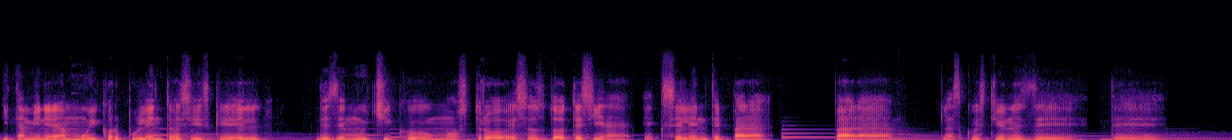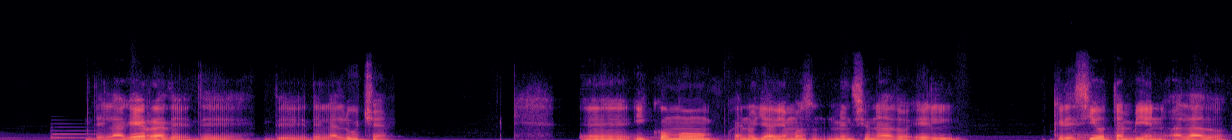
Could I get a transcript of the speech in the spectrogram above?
y también era muy corpulento, así es que él desde muy chico mostró esos dotes y era excelente para, para las cuestiones de de la guerra, de, la lucha. Eh, y como, bueno, ya habíamos mencionado, él creció también al lado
